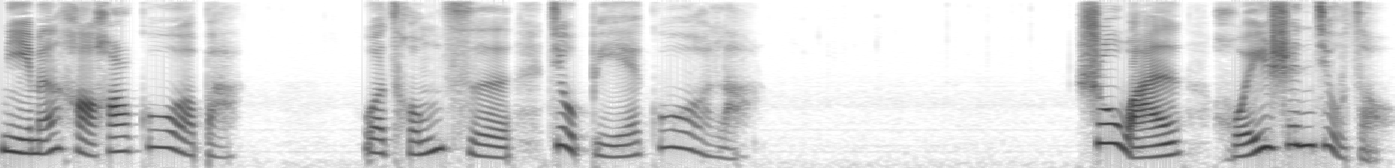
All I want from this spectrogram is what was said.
你们好好过吧。”我从此就别过了。说完，回身就走。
